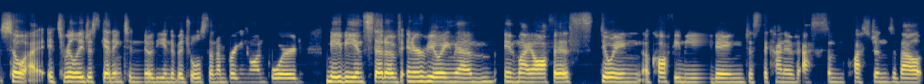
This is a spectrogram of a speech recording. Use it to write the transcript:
so I, it's really just getting to know the individuals that I'm bringing on board. Maybe instead of interviewing them in my office, doing a coffee meeting just to kind of ask some questions about,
